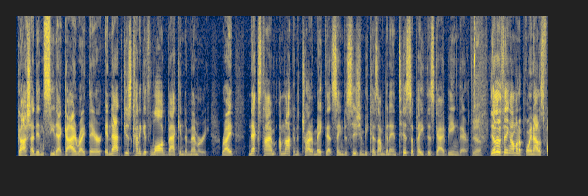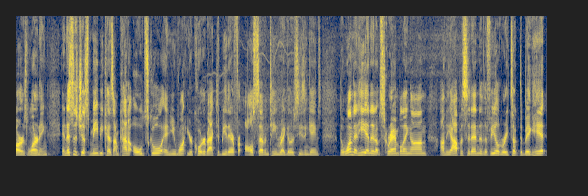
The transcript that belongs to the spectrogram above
"Gosh, I didn't see that guy right there," and that just kind of gets logged back into memory, right? Next time, I'm not going to try to make that same decision because I'm going to anticipate this guy being there. The other thing I'm going to point out as far as learning, and this is just me because I'm kind of old school and you want your quarterback to be there for all 17 regular season games. The one that he ended up scrambling on on the opposite end of the field where he took the big hit,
